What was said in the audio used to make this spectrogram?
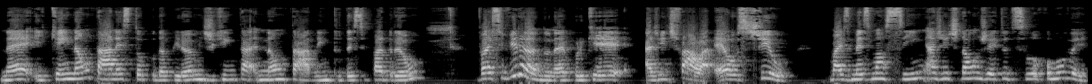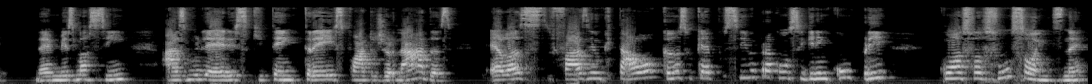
né? E quem não está nesse topo da pirâmide, quem tá, não está dentro desse padrão, vai se virando, né? Porque a gente fala é hostil, mas mesmo assim a gente dá um jeito de se locomover, né? Mesmo assim, as mulheres que têm três, quatro jornadas, elas fazem o que está ao alcance, o que é possível para conseguirem cumprir com as suas funções, né?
